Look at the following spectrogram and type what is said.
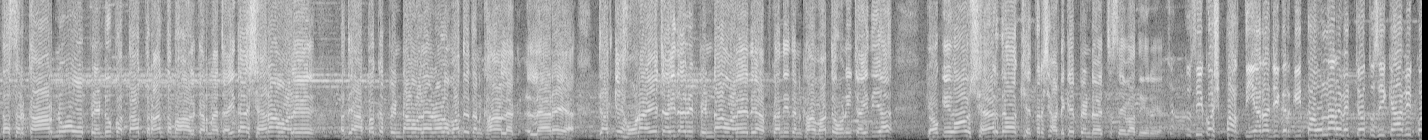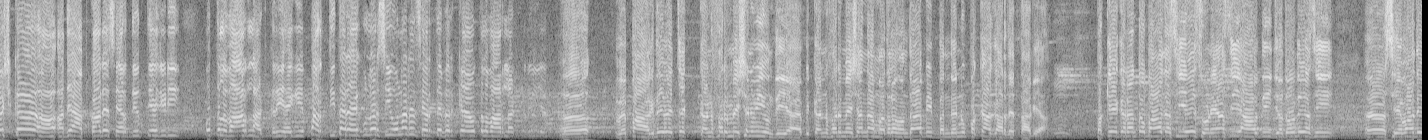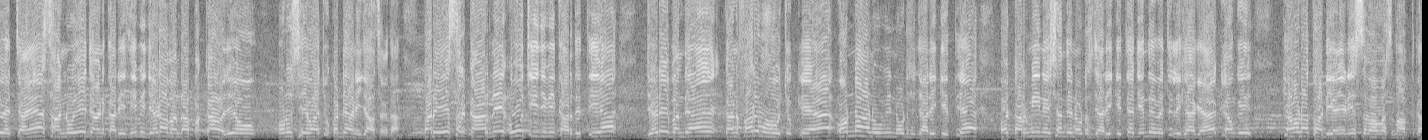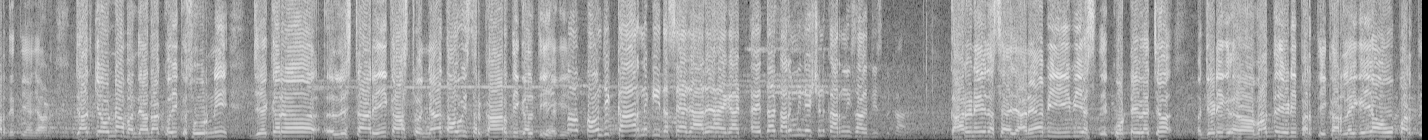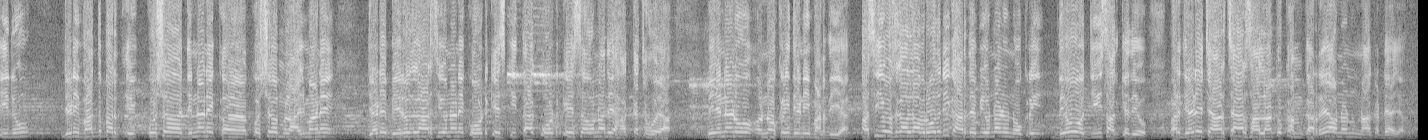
ਤਾਂ ਸਰਕਾਰ ਨੂੰ ਉਹ ਪਿੰਡੂ ਭੱਤਾ ਤੁਰੰਤ ਬਹਾਲ ਕਰਨਾ ਚਾਹੀਦਾ। ਸ਼ਹਿਰਾਂ ਵਾਲੇ ਅਧਿਆਪਕ ਪਿੰਡਾਂ ਵਾਲਿਆਂ ਨਾਲੋਂ ਵੱਧ ਤਨਖਾਹ ਲੈ- ਰਹੇ ਆ ਜਦ ਕਿ ਹੋਣਾ ਇਹ ਚਾਹੀਦਾ ਵੀ ਪਿੰਡਾਂ ਵਾਲੇ ਅਧਿਆਪਕਾਂ ਦੀ ਤਨਖਾਹ ਵੱਧ ਹੋਣੀ ਚਾਹੀਦੀ ਆ ਕਿਉਂਕਿ ਉਹ ਸ਼ਹਿਰ ਦਾ ਖੇਤਰ ਛੱਡ ਕੇ ਪਿੰਡ ਵਿੱਚ ਸੇਵਾ ਦੇ ਰਹੇ ਆ ਤੁਸੀਂ ਕੁਝ ਭਰਤੀਆਂ ਦਾ ਜ਼ਿਕਰ ਕੀਤਾ ਉਹਨਾਂ ਦੇ ਵਿੱਚੋਂ ਤੁਸੀਂ ਕਿਹਾ ਵੀ ਕੁਝ ਅਧਿਆਪਕਾਂ ਦੇ ਸਿਰ ਦੇ ਉੱਤੇ ਜਿਹੜੀ ਉਹ ਤਲਵਾਰ ਲਟਕ ਰਹੀ ਹੈਗੀ। ਭਰਤੀ ਤਾਂ ਰੈਗੂਲਰ ਸੀ ਉਹਨਾਂ ਦੇ ਸਿਰ ਤੇ ਫਿਰ ਕਿਉਂ ਤਲਵਾਰ ਲਟਕ ਰਹੀ ਆ ਵਿਭਾਗ ਦੇ ਵਿੱਚ ਕਨਫਰਮੇਸ਼ਨ ਵੀ ਹੁੰਦੀ ਹੈ ਵੀ ਕਨਫਰਮੇਸ਼ਨ ਦਾ ਮਤਲਬ ਹੁੰਦਾ ਵੀ ਬੰਦੇ ਨੂੰ ਪੱਕਾ ਕਰ ਦਿੱਤਾ ਗਿਆ। ਪੱਕੇ ਕਰਨ ਤੋਂ ਬਾਅਦ ਅਸੀਂ ਇਹ ਸੁਣਿਆ ਸੀ, ਆਪਦੀ ਜਦੋਂ ਦੇ ਅਸੀਂ ਸੇਵਾ ਦੇ ਵਿੱਚ ਆਏ ਆ ਸਾਨੂੰ ਇਹ ਜਾਣਕਾਰੀ ਸੀ ਵੀ ਜਿਹੜਾ ਬੰਦਾ ਪੱਕਾ ਹੋ ਜੇ, ਉਹ, ਉਹਨੂੰ ਸੇਵਾ ਚੋਂ ਕੱਢਿਆ ਨਹੀਂ ਜਾ ਸਕਦਾ। ਪਰ ਇਹ ਸਰਕਾਰ ਨੇ ਉਹ ਚੀਜ਼ ਵੀ ਕਰ ਦਿੱਤੀ ਹੈ, ਜਿਹੜੇ ਬੰਦੇ ਕਨਫਰਮ ਹੋ ਚੁੱਕੇ ਆ, ਉਹਨਾਂ ਨੂੰ ਵੀ ਨੋਟਿਸ ਜਾਰੀ ਕੀਤੇ ਆ, ਔਰ ਟਰਮੀਨੇਸ਼ਨ ਦੇ ਨੋਟਿਸ ਜਾਰੀ ਕੀਤੇ ਆ, ਜਿੰਦੇ ਵਿੱਚ ਲਿਖਿਆ ਗਿਆ, ਕਿਉਂਕਿ ਕਿਉਂ ਨਾ ਤੁਹਾਡੀਆਂ ਜਿਹੜੀਆਂ ਸੇਵਾਵਾਂ ਸਮਾਪਤ ਕਰ ਦਿੱਤੀਆਂ ਜਾਣ? ਜਦ ਕਿ ਉਹਨਾਂ ਬੰਦਿਆਂ ਦਾ ਕੋਈ ਕਸੂਰ ਨਹੀਂ। ਜੇਕਰ ਲਿਸਟਾਂ ਰੀਕਾਸਟ ਹੋਈਆਂ ਤਾਂ ਉਹ ਵੀ ਸਰਕਾਰ ਦੀ ਗਲਤੀ ਹੈਗੀ। ਪਵਨ ਜੀ ਕਾਰਨ ਕੀ ਦੱਸਿਆ ਜਾ ਰਿਹਾ ਹੈਗਾ? ਐਦਾਂ ਟਰਮੀਨੇਸ਼ਨ ਕਰ ਨਹੀਂ ਸਕਦੀ ਸਰਕਾਰ ਕਾਰਨ ਇਹ ਦੱਸਿਆ ਜਾ ਰਿਹਾ ਵੀ ਈਵੀਐਸ ਦੇ ਕੋਟੇ ਵਿੱਚ ਜਿਹੜੀ ਵੱਧ ਜਿਹੜੀ ਭਰਤੀ ਕਰ ਲਈ ਗਈ ਆ ਉਹ ਭਰਤੀ ਨੂੰ ਜਿਹੜੀ ਵੱਧ ਭਰਤੀ ਕੁਝ ਜਿਨ੍ਹਾਂ ਨੇ ਕੁਝ ਮੁਲਾਜ਼ਮਾਂ ਨੇ ਜਿਹੜੇ ਬੇਰੋਜ਼ਗਾਰ ਸੀ ਉਹਨਾਂ ਨੇ ਕੋਰਟ ਕੇਸ ਕੀਤਾ। ਕੋਰਟ ਕੇਸ ਉਹਨਾਂ ਦੇ ਹੱਕ 'ਚ ਹੋਇਆ। ਵੀ ਇਹਨਾਂ ਨੂੰ ਨੌਕਰੀ ਦੇਣੀ ਬਣਦੀ ਆ। ਅਸੀਂ ਉਸ ਗੱਲ ਦਾ ਵਿਰੋਧ ਨਹੀਂ ਕਰਦੇ ਵੀ ਉਹਨਾਂ ਨੂੰ ਨੌਕਰੀ ਦਿਓ, ਜੀ ਸਦਕੇ ਦਿਓ। ਪਰ ਜਿਹੜੇ 4-4 ਸਾਲਾਂ ਤੋਂ ਕੰਮ ਕਰ ਰਹੇ ਆ ਉਹਨਾਂ ਨੂੰ ਨਾ ਕੱਢਿਆ ਜਾਵੇ।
